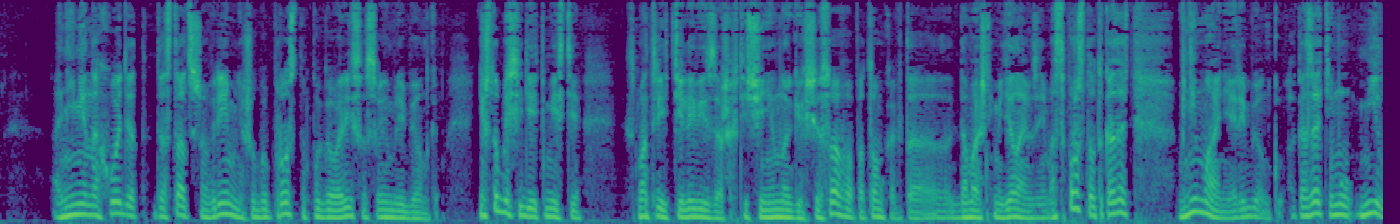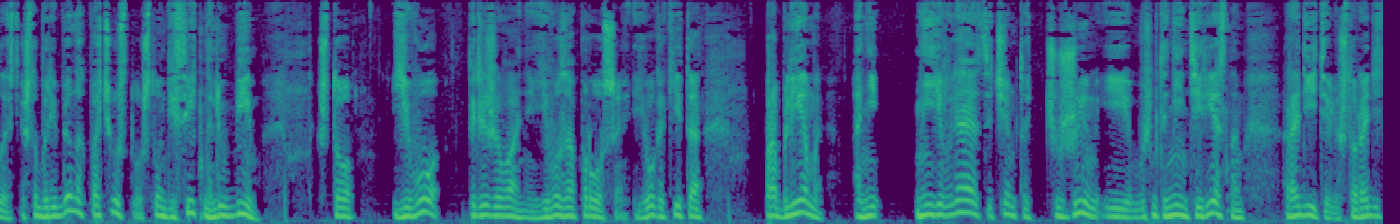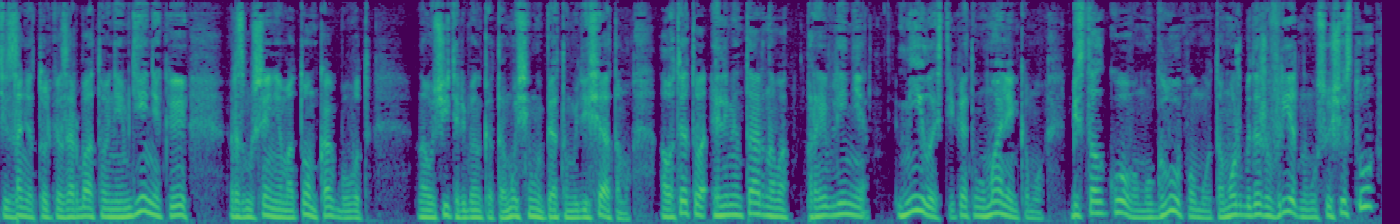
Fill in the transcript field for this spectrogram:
Они не находят достаточно времени, чтобы просто поговорить со своим ребенком. Не чтобы сидеть вместе смотреть телевизор в течение многих часов, а потом как-то домашними делами заниматься. Просто вот оказать внимание ребенку, оказать ему милость, и чтобы ребенок почувствовал, что он действительно любим, что его переживания, его запросы, его какие-то проблемы, они не являются чем-то чужим и, в общем-то, неинтересным родителю, что родитель занят только зарабатыванием денег и размышлением о том, как бы вот научить ребенка тому, всему, пятому, десятому. А вот этого элементарного проявления милости к этому маленькому, бестолковому, глупому, там, может быть, даже вредному существу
